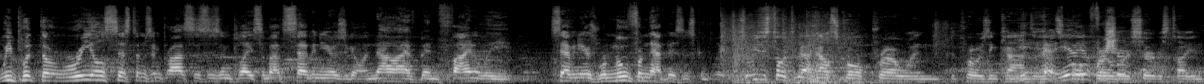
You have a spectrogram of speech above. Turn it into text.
we put the real systems and processes in place about seven years ago, and now I've been finally seven years removed from that business completely. So we just talked about House Call Pro and the pros and cons of Yeah, House yeah, Call yeah, Pro sure. or Service Titan.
